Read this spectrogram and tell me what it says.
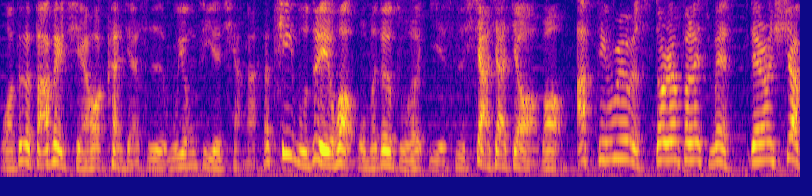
哇，这个搭配起来的话，看起来是毋庸置疑的强啊。那替补这里的话，我们这个组合也是下下叫，好不好？Austin Rivers、Dorian Finney-Smith、Darren Sharp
